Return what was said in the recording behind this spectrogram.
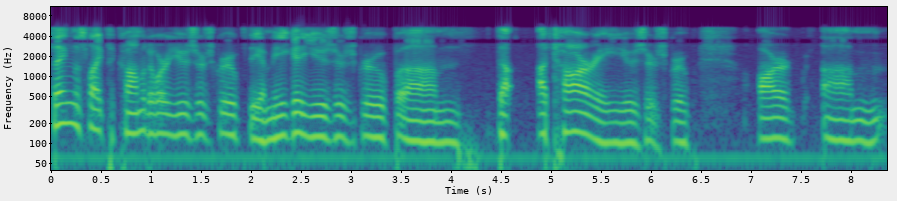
things like the Commodore users group, the Amiga users group, um, the Atari users group are um,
